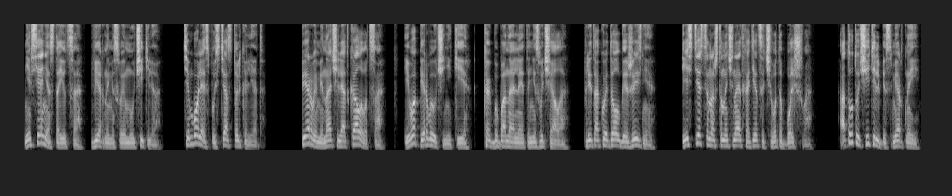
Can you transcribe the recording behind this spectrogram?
Не все они остаются верными своему учителю, тем более спустя столько лет. Первыми начали откалываться его первые ученики, как бы банально это ни звучало, при такой долгой жизни, естественно, что начинает хотеться чего-то большего. А тут учитель бессмертный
